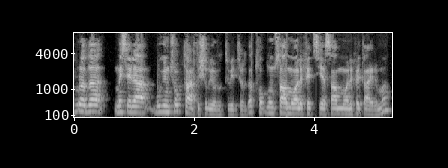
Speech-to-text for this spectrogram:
burada mesela bugün çok tartışılıyordu Twitter'da toplumsal muhalefet, siyasal muhalefet ayrımı.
